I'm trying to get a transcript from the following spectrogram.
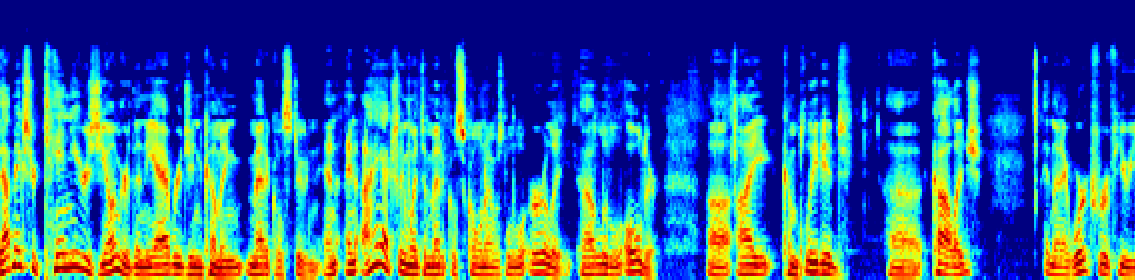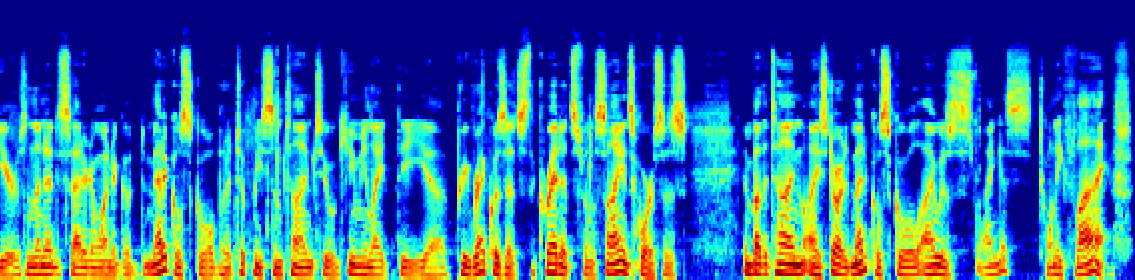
that makes her 10 years younger than the average incoming medical student. And, and I actually went to medical school when I was a little early, a little older. Uh, I completed uh, college and then I worked for a few years and then I decided I wanted to go to medical school, but it took me some time to accumulate the uh, prerequisites, the credits from the science courses. And by the time I started medical school, I was, I guess, 25.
